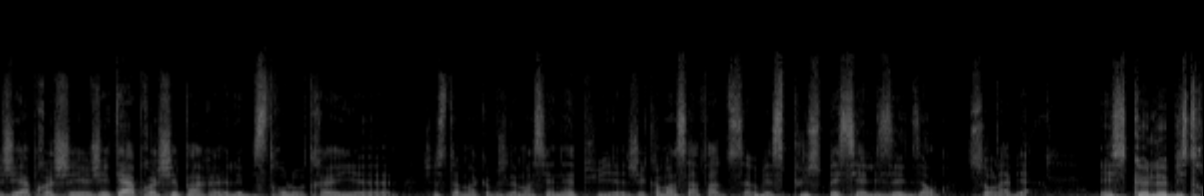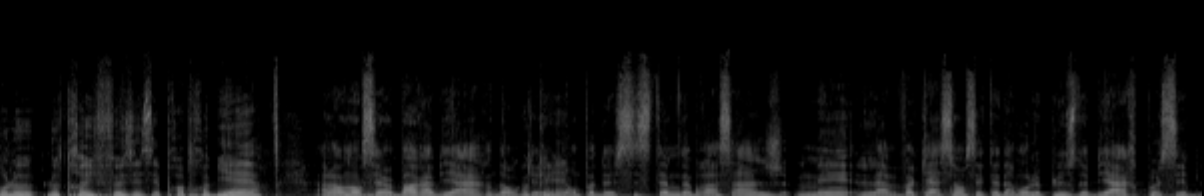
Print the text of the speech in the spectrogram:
j'ai approché, j'ai été approché par euh, le bistrot L'Autreuil, euh, justement, comme je le mentionnais. Puis euh, j'ai commencé à faire du service plus spécialisé, disons, sur la bière. Est-ce que le bistrot L'Autreuil faisait ses propres bières? Alors non, c'est un bar à bière, donc euh, ils n'ont pas de système de brassage, mais la vocation, c'était d'avoir le plus de bière possible.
